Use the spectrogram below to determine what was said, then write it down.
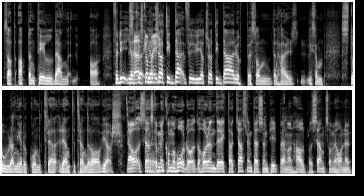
Så att appen till den, Ja, för det, jag, tror, jag, ju... tror att det är där, för jag tror att det är där uppe som den här liksom, stora nedåtgående räntetrenden avgörs. Ja, sen ska uh. man komma ihåg då, att du har en direktavkastning på S&P på 1,5 som vi har nu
